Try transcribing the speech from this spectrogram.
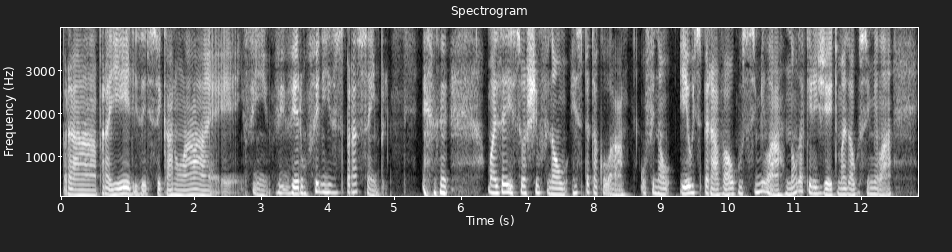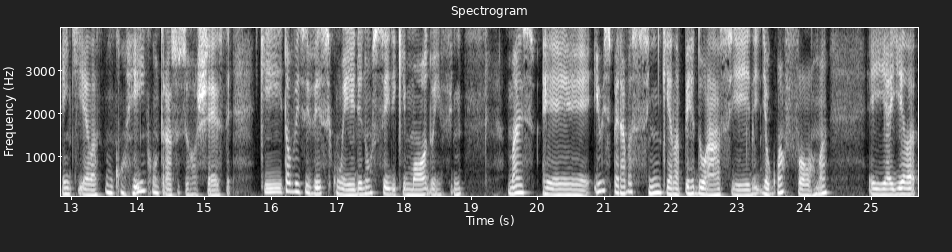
para eles, eles ficaram lá, é, enfim, viveram felizes para sempre. Mas é isso, eu achei o final espetacular. O final eu esperava algo similar, não daquele jeito, mas algo similar, em que ela reencontrasse o seu Rochester, que talvez vivesse com ele, não sei de que modo, enfim. Mas é, eu esperava sim que ela perdoasse ele de alguma forma. E aí ela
